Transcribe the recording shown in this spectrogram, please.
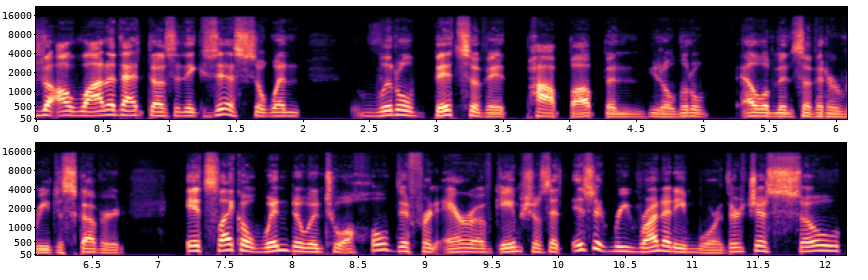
the, a lot of that doesn't exist so when little bits of it pop up and you know little elements of it are rediscovered it's like a window into a whole different era of game shows that isn't rerun anymore they're just so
